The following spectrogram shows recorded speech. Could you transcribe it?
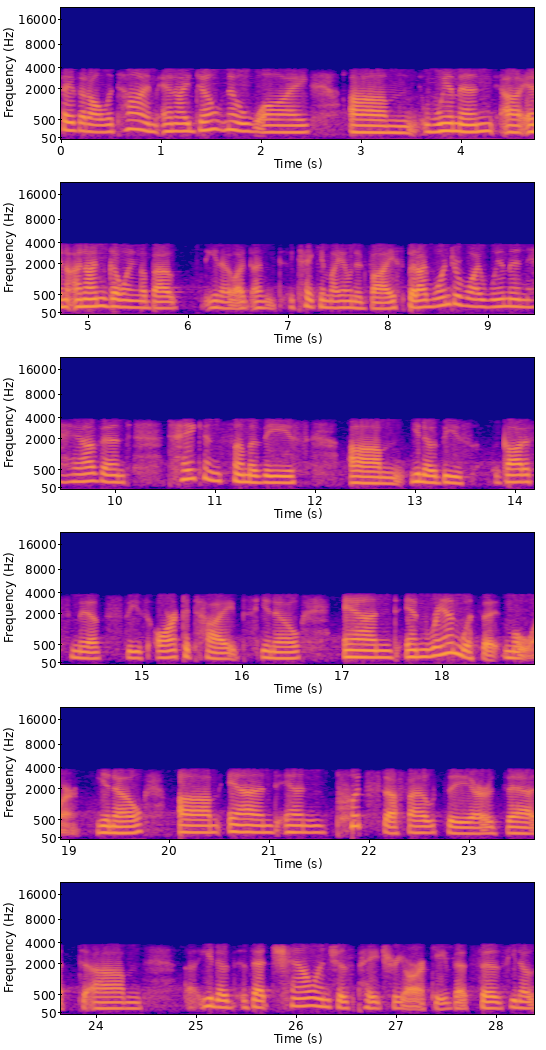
say that all the time and I don't know why um women uh and and I'm going about you know I, I'm taking my own advice, but I wonder why women haven't taken some of these um you know these goddess myths, these archetypes, you know, and and ran with it more, you know, um, and and put stuff out there that um, you know that challenges patriarchy that says you know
